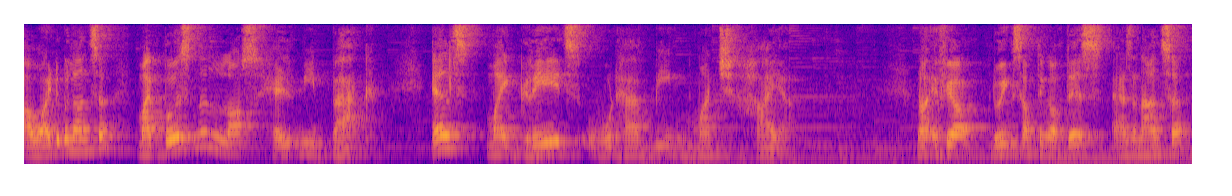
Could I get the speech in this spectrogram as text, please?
avoidable answer? My personal loss held me back else my grades would have been much higher now, if you're doing something of this as an answer,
